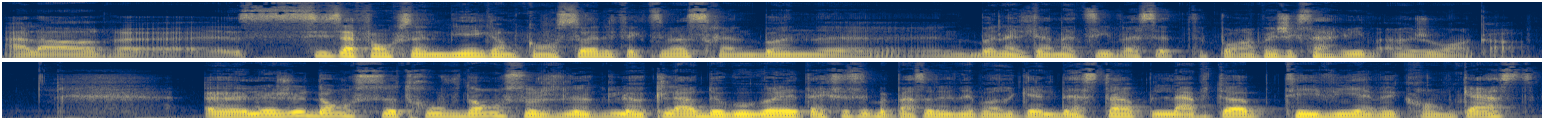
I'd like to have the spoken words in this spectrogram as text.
Alors, euh, si ça fonctionne bien comme console, effectivement, ce serait une bonne, euh, une bonne alternative à cette, pour empêcher que ça arrive un jour encore. Euh, le jeu donc se trouve donc sur le, cloud de Google est accessible à partir de n'importe quel desktop, laptop, TV avec Chromecast,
